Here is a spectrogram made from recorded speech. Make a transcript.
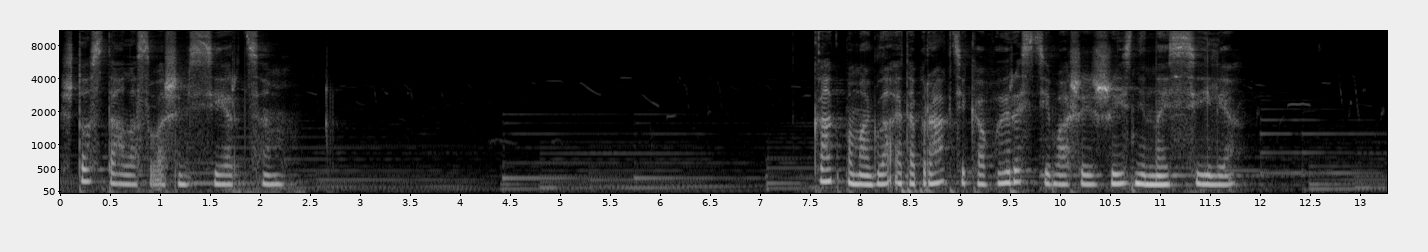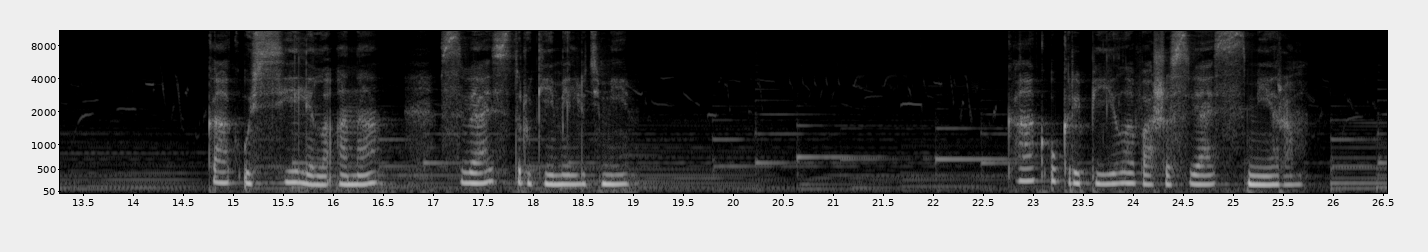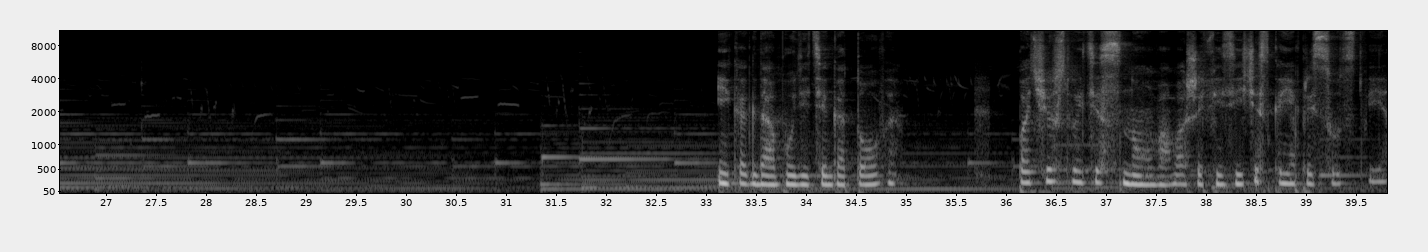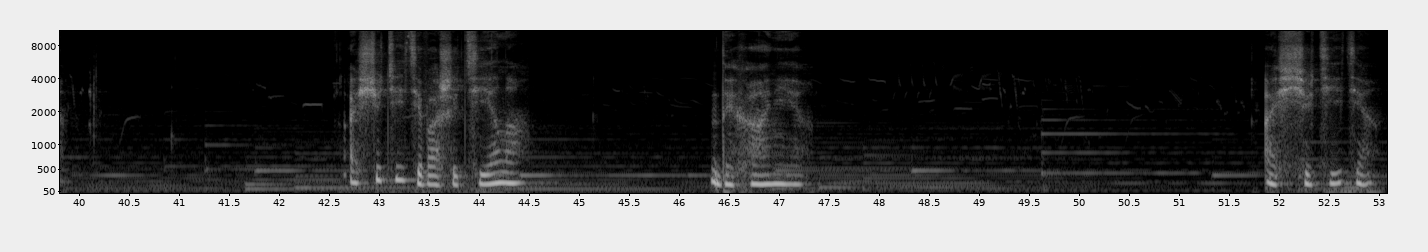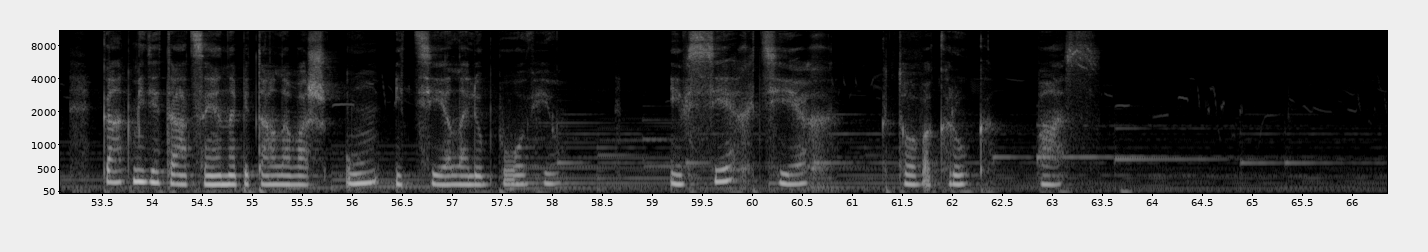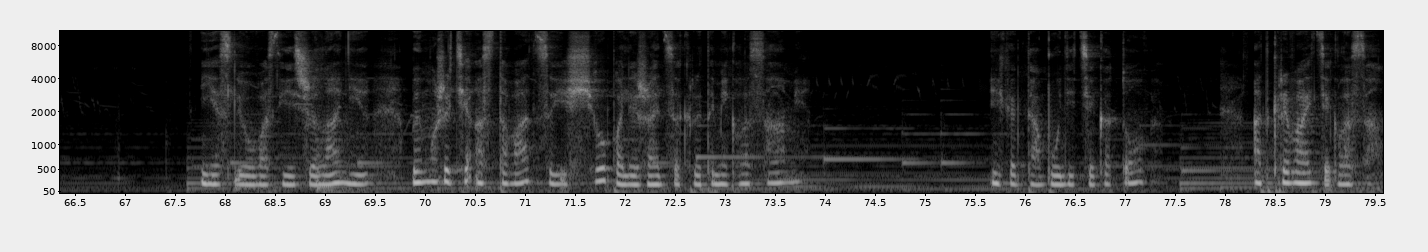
что стало с вашим сердцем – Как помогла эта практика вырасти в вашей жизненной силе? Как усилила она связь с другими людьми? Как укрепила вашу связь с миром? И когда будете готовы, почувствуйте снова ваше физическое присутствие. Ощутите ваше тело, дыхание. Ощутите, как медитация напитала ваш ум и тело любовью и всех тех, кто вокруг вас. Если у вас есть желание, вы можете оставаться еще полежать с закрытыми глазами. И когда будете готовы, открывайте глаза.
